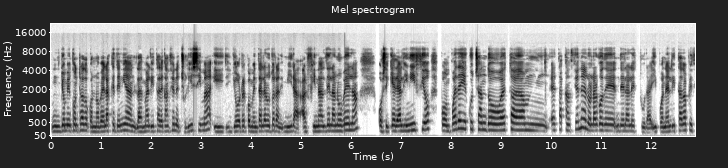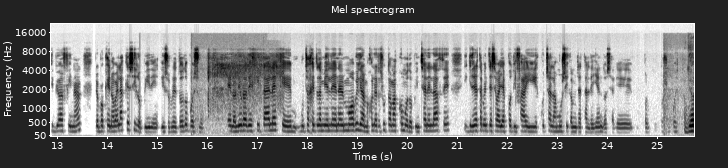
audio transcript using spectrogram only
mm, yo me he encontrado con novelas que tenían la misma lista de canciones chulísimas y yo recomendé a la autora, mira, al final de la novela o si quiere al inicio, pues puedes ir escuchando estas, mm, estas canciones a lo largo de, la lectura y poner listado al principio y al final, pero porque hay novelas que sí lo piden y sobre todo pues en los libros digitales que mucha gente también lee en el móvil y a lo mejor le resulta más cómodo pinchar el enlace y que directamente se vaya a Spotify y escuchar la música mientras estás leyendo. O sea que, supuesto. Yo...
